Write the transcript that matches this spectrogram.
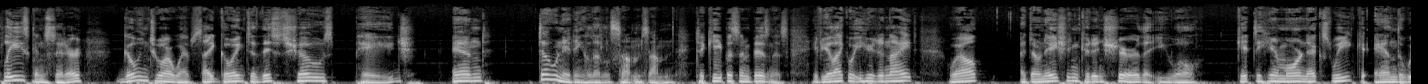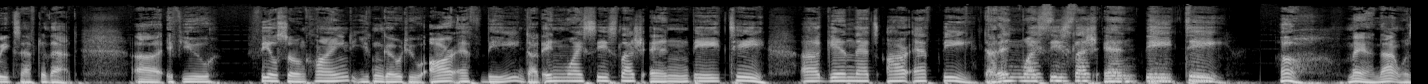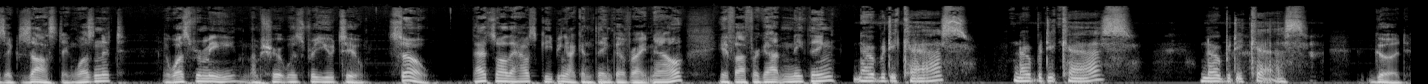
please consider going to our website, going to this show's page, and donating a little something something to keep us in business. If you like what you hear tonight, well, a donation could ensure that you will get to hear more next week and the weeks after that. Uh, if you feel so inclined, you can go to rfb.nyc slash nbt. Again, that's rfb.nyc slash nbt. Oh, man, that was exhausting, wasn't it? It was for me. I'm sure it was for you too. So, that's all the housekeeping I can think of right now. If I've forgotten anything, Nobody cares. Nobody cares. Nobody cares. good.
